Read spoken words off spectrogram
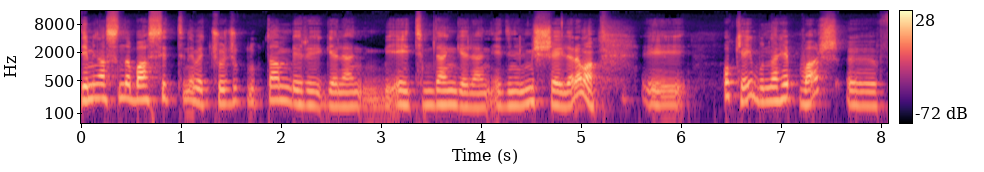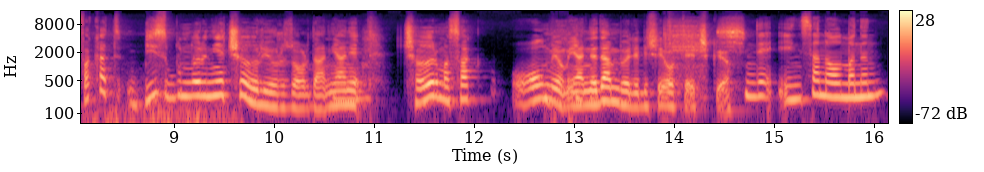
demin aslında bahsettin evet çocukluktan beri gelen bir eğitimden gelen edinilmiş şeyler ama e, okey bunlar hep var. E, fakat biz bunları niye çağırıyoruz oradan? Yani hı. çağırmasak olmuyor mu? Yani neden böyle bir şey ortaya çıkıyor? Şimdi insan olmanın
